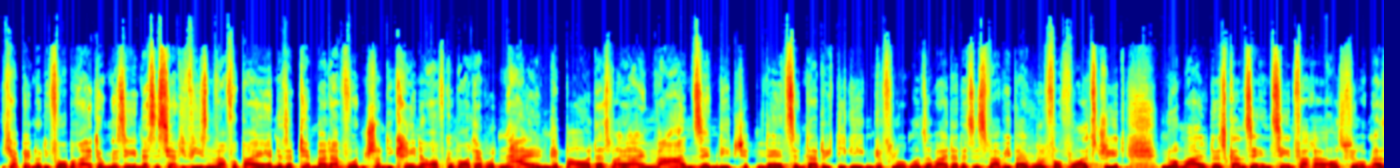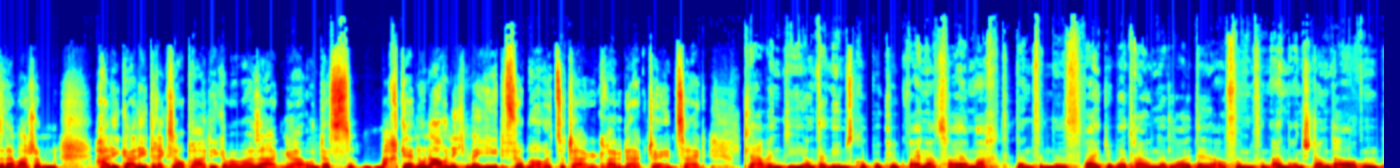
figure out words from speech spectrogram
Ich habe ja nur die Vorbereitung gesehen. Das ist ja, die Wiesen war vorbei Ende September. Da wurden schon die Kräne aufgebaut, da wurden Hallen gebaut. Das war ja ein Wahnsinn. Die Chippendales sind da durch die Gegend geflogen und so weiter. Das ist war wie bei Wolf of Wall Street, nur mal das Ganze in zehnfacher Ausführung. Also da war schon Halligalli Drecksau-Party, kann man mal sagen. Ja, und das macht ja nun auch nicht mehr jede Firma heutzutage, gerade in der aktuellen Zeit. Klar, wenn die Unternehmensgruppe Glück Weihnachtsfeier macht, dann sind es weit über 300 Leute, auch von, von anderen Standorten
